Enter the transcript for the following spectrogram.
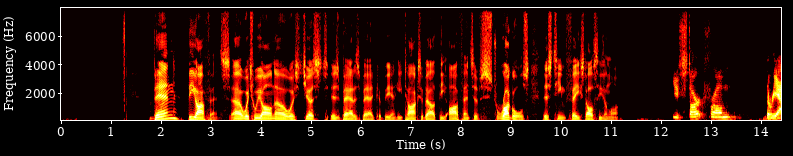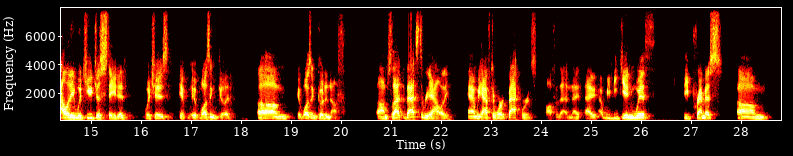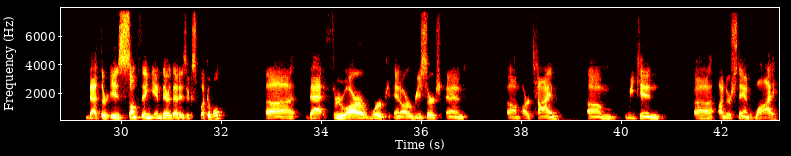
Then the offense, uh, which we all know was just as bad as bad could be, and he talks about the offensive struggles this team faced all season long. You start from the reality which you just stated, which is it, it wasn't good. Um, it wasn't good enough. Um, so that that's the reality, and we have to work backwards off of that. And I, I, we begin with the premise um, that there is something in there that is explicable, uh, that through our work and our research and um, our time, um, we can uh, understand why.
